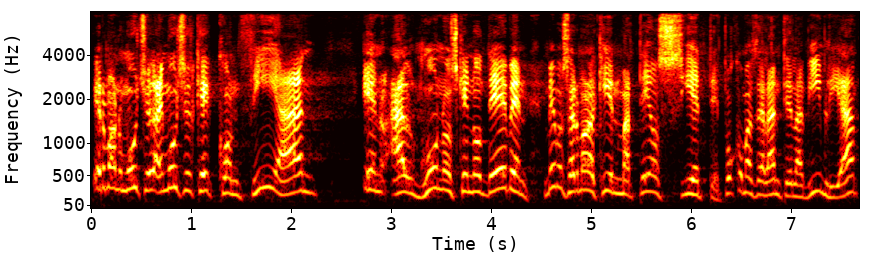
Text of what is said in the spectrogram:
Hermano, muchos, hay muchos que confían en algunos que no deben. Vemos, hermano, aquí en Mateo 7, poco más adelante en la Biblia,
